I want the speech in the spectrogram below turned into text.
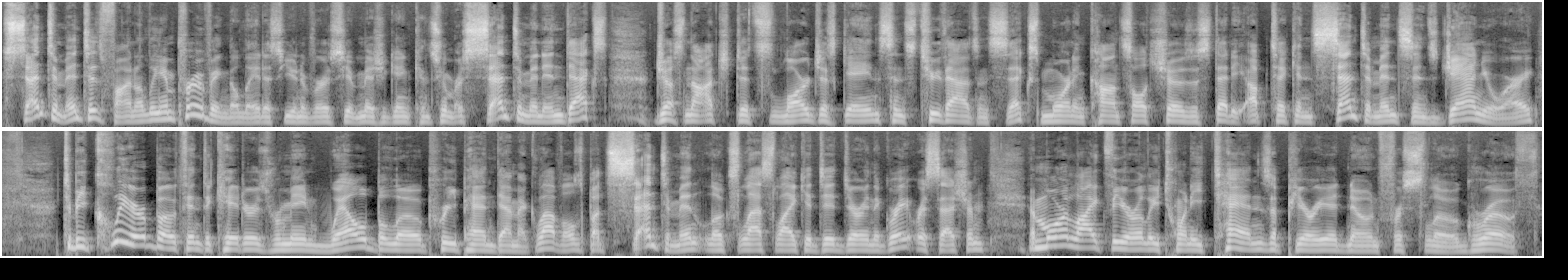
Sentiment is finally improving. The latest University of Michigan Consumer Sentiment Index just notched its largest gain since 2006. Morning Consult shows a steady uptick in sentiment since January. To be clear, both indicators remain well below pre pandemic levels, but sentiment looks less like it did during the Great Recession and more like the early 2010s, a period known for slow growth.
